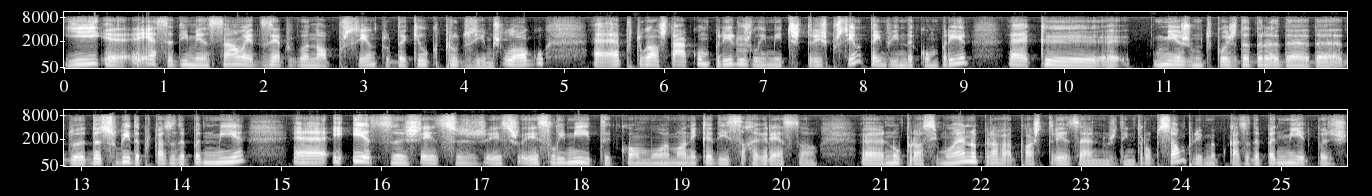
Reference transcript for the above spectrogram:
e uh, essa dimensão é de 0,9% daquilo que produzimos. Logo, a Portugal está a cumprir os limites de 3%, tem vindo a cumprir, que mesmo depois da, da, da, da, subida por causa da pandemia, uh, esses, esses, esses, esse limite, como a Mónica disse, regressa uh, no próximo ano, após três anos de interrupção, primeiro por causa da pandemia, depois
